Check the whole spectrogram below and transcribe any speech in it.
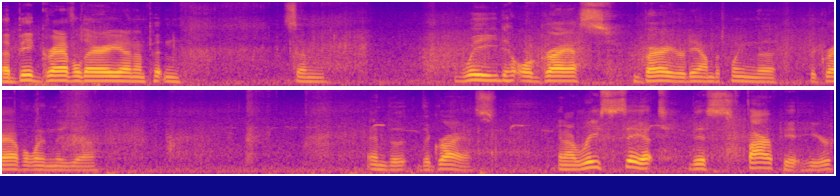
a big graveled area and I'm putting some weed or grass barrier down between the, the gravel and the uh, and the, the grass and I reset this fire pit here.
